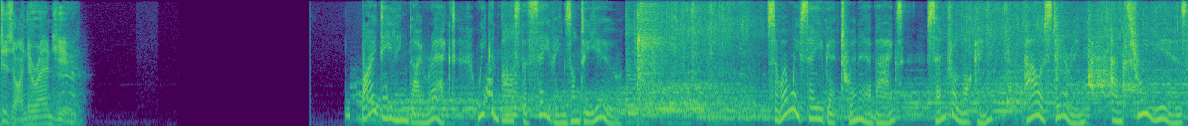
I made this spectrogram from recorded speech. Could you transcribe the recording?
designed around you. By dealing direct, we can pass the savings on to you. So when we say you get twin airbags, central locking, power steering, and three years,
